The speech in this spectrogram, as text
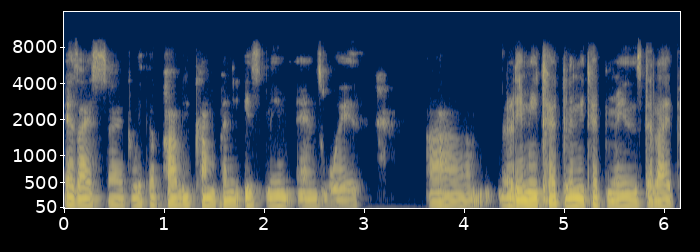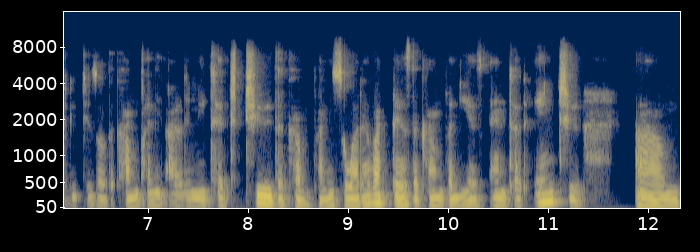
As I said, with a public company, its name ends with um, limited. Limited means the liabilities of the company are limited to the company. So whatever debts the company has entered into, um,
